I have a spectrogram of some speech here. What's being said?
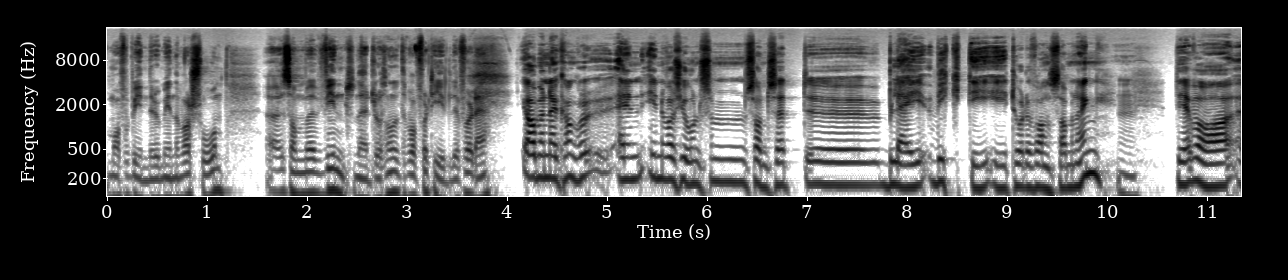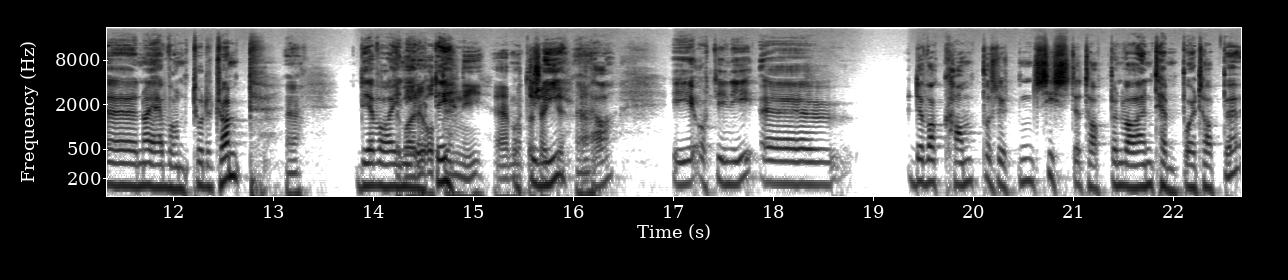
Man forbinder jo med innovasjon. eh, Som vindtunneler og sånn. Dette var for tidlig for det. Ja, men jeg kan, En innovasjon som sånn sett eh, ble viktig i Tour de France-sammenheng, det var når jeg vant Tour de Trump. Ja. Det var i Det var i 89. 89. Jeg måtte 89, sjekke. ja. I 89. det var kamp på slutten. Siste etappen var en tempoetappe.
